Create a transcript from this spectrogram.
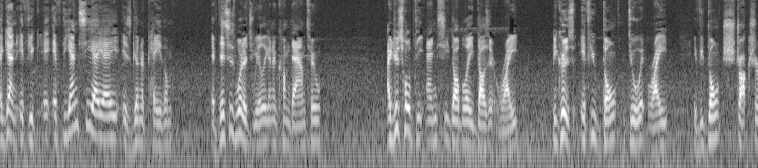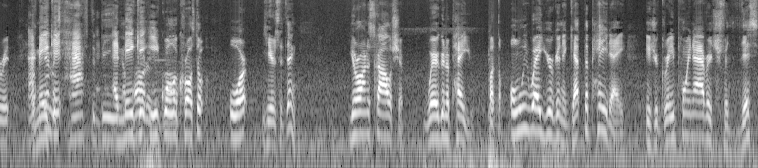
again, if you if the NCAA is going to pay them, if this is what it's really going to come down to, I just hope the NCAA does it right, because if you don't do it right, if you don't structure it and make it have to be and make it equal bro. across the or here's the thing you're on a scholarship we're going to pay you but the only way you're going to get the payday is your grade point average for this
